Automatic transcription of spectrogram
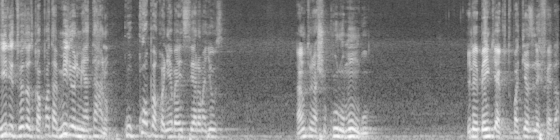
ili tuweze tukapata milioni mia tano kukopa kwa niaba ya NCCR Mageuzi. Na tunashukuru Mungu, ile benki ya kutupatia zile fedha.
